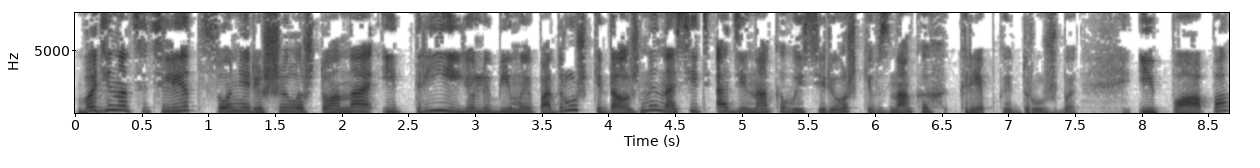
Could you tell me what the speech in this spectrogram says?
В 11 лет Соня решила, что она и три ее любимые подружки должны носить одинаковые сережки в знаках крепкой дружбы. И папа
